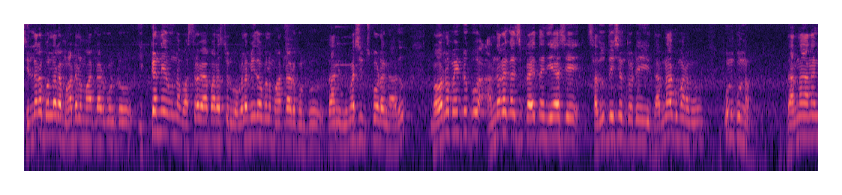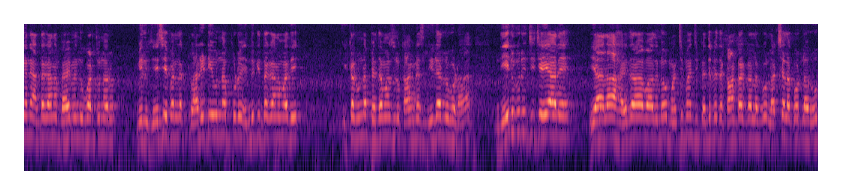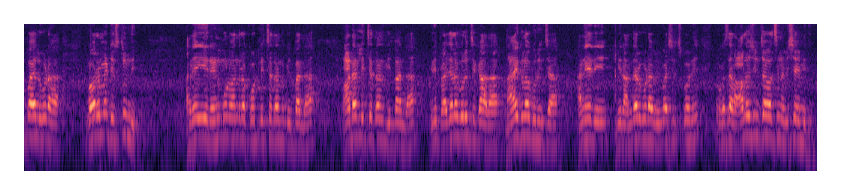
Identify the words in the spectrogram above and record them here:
చిల్లర బుల్లర మాటలు మాట్లాడుకుంటూ ఇక్కడనే ఉన్న వస్త్ర వ్యాపారస్తులు ఒకళ్ళ మీద ఒకరు మాట్లాడుకుంటూ దాన్ని విమర్శించుకోవడం కాదు. గవర్నమెంట్కు అందరం కలిసి ప్రయత్నం చేయాల్సే సదుద్దేశంతో ఈ ధర్నాకు మనము పూనుకున్నాం. ధర్నా అనగానే అంతగానో భయం ఎందుకు పడుతున్నారు? మీరు చేసే పనిలో క్లారిటీ ఉన్నప్పుడు ఎందుకు ఇంతగానం అది? ఇక్కడ ఉన్న పెద్ద మనుషులు కాంగ్రెస్ లీడర్లు కూడా దేని గురించి చేయాలి? ఇవాళ హైదరాబాద్లో మంచి మంచి పెద్ద పెద్ద కాంట్రాక్టర్లకు లక్షల కోట్ల రూపాయలు కూడా గవర్నమెంట్ ఇస్తుంది. అదే ఈ రెండు మూడు వందల కోట్లు ఇచ్చేదానికి ఇబ్బందా? ఆర్డర్లు ఇచ్చేదానికి ఇబ్బందా? ఇది ప్రజల గురించి కాదా? నాయకుల గురించా? అనేది మీరు అందరూ కూడా విమర్శించుకొని ఒకసారి ఆలోచించవలసిన విషయం ఇది.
